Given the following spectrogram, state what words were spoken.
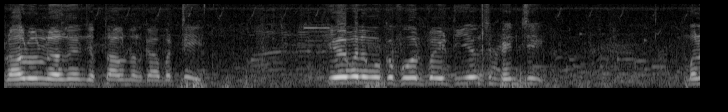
ప్రాబ్లం రాదని చెప్తా ఉన్నారు కాబట్టి కేవలం ఒక ఫోర్ ఫైవ్ టీఎంస్ పెంచి మన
